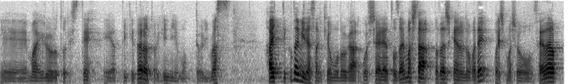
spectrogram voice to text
え、まあいろいろとですねやっていけたらというふうに思っております。はい、ということで皆さん今日も動画ご視聴ありがとうございました。また次回の動画でお会いしましょう。さよなら。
